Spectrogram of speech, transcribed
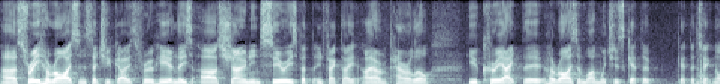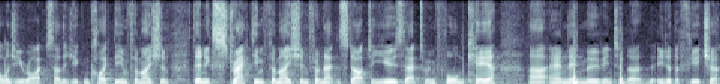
Uh, three horizons that you go through here, and these are shown in series, but in fact they are in parallel. You create the horizon one, which is get the get the technology right so that you can collect the information, then extract information from that and start to use that to inform care, uh, and then move into the into the future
